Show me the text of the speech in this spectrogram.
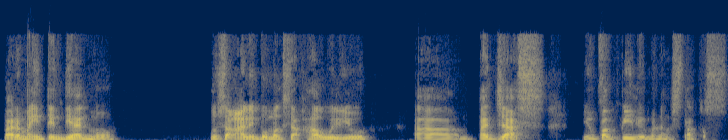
para maintindihan mo kung sakaling bumagsak, how will you um, adjust yung pagpili mo ng stocks?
